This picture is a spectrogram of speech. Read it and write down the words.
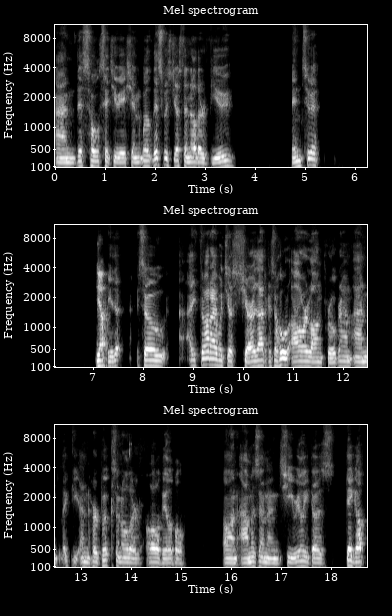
and this whole situation. Well this was just another view into it. Yeah so i thought i would just share that because a whole hour long program and like and her books and all are all available on Amazon, and she really does dig up,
